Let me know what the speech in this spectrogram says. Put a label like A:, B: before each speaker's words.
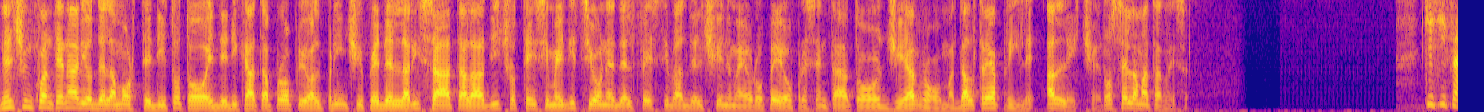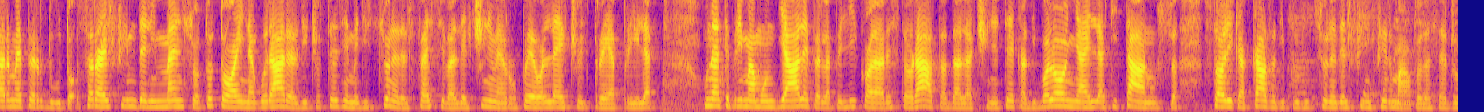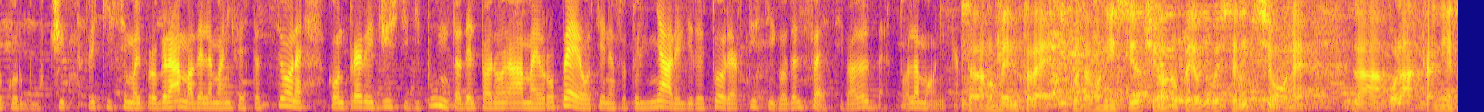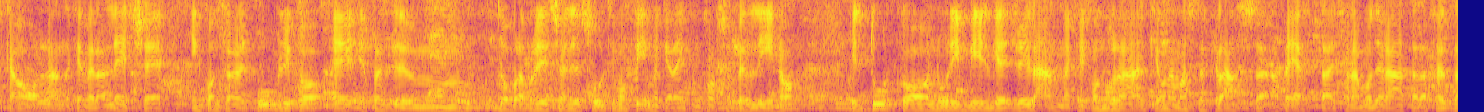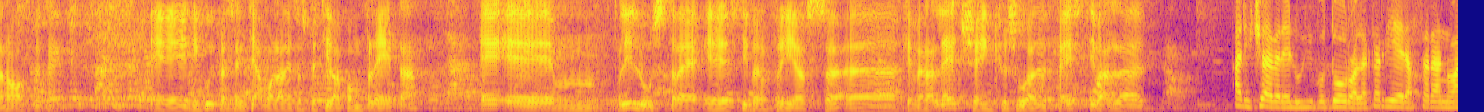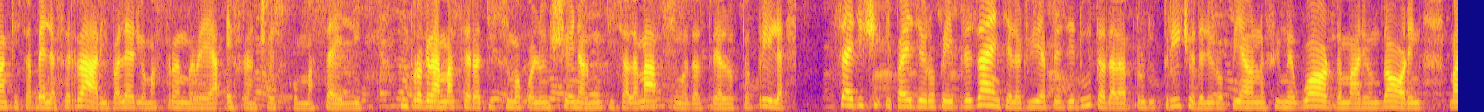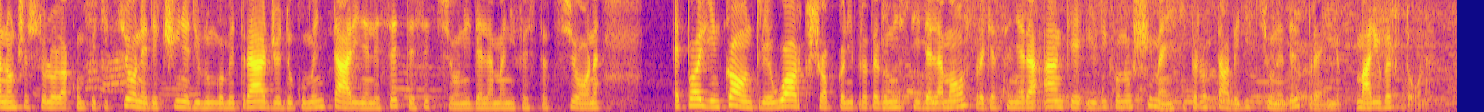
A: Nel cinquantenario della morte di Totò è dedicata proprio al principe della risata la diciottesima edizione del Festival del Cinema Europeo presentato oggi a Roma dal 3 aprile a Lecce. Rossella Matarresa.
B: Chi si ferma è perduto. Sarà il film dell'immenso Totò a inaugurare la diciottesima edizione del Festival del Cinema Europeo a Lecce il 3 aprile. Un'anteprima mondiale per la pellicola restaurata dalla Cineteca di Bologna è La Titanus, storica casa di produzione del film firmato da Sergio Corbucci. Ricchissimo il programma della manifestazione con tre registi di punta del panorama europeo, tiene a sottolineare il direttore artistico del festival Alberto Lamonica.
C: Saranno ben tre i protagonisti del cinema europeo di questa edizione, la polacca Agnieszka Holland che verrà a Lecce, incontrerà il pubblico e, e ehm, dopo la proiezione del suo ultimo film che era in concorso a Berlino, il turco Nuri Bilge Ceylan che condurrà anche una masterclass aperta e sarà moderata da Ferzan Ozvetek di cui presentiamo la retrospettiva completa e ehm, l'illustre eh, Stephen Frears eh, che verrà a Lecce in chiusura del festival.
B: A ricevere l'Ulivo d'Oro alla carriera saranno anche Isabella Ferrari, Valerio Mastrandrea e Francesco Masselli. Un programma serratissimo quello in scena al Multisala Massimo dal 3 all'8 aprile. 16 i paesi europei presenti e la giuria presieduta dalla produttrice dell'European Film Award Marion Doring, ma non c'è solo la competizione, decine di lungometraggi e documentari nelle sette sezioni della manifestazione. E poi gli incontri e workshop con i protagonisti della mostra che assegnerà anche i riconoscimenti per l'ottava edizione del premio Mario Verdone.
